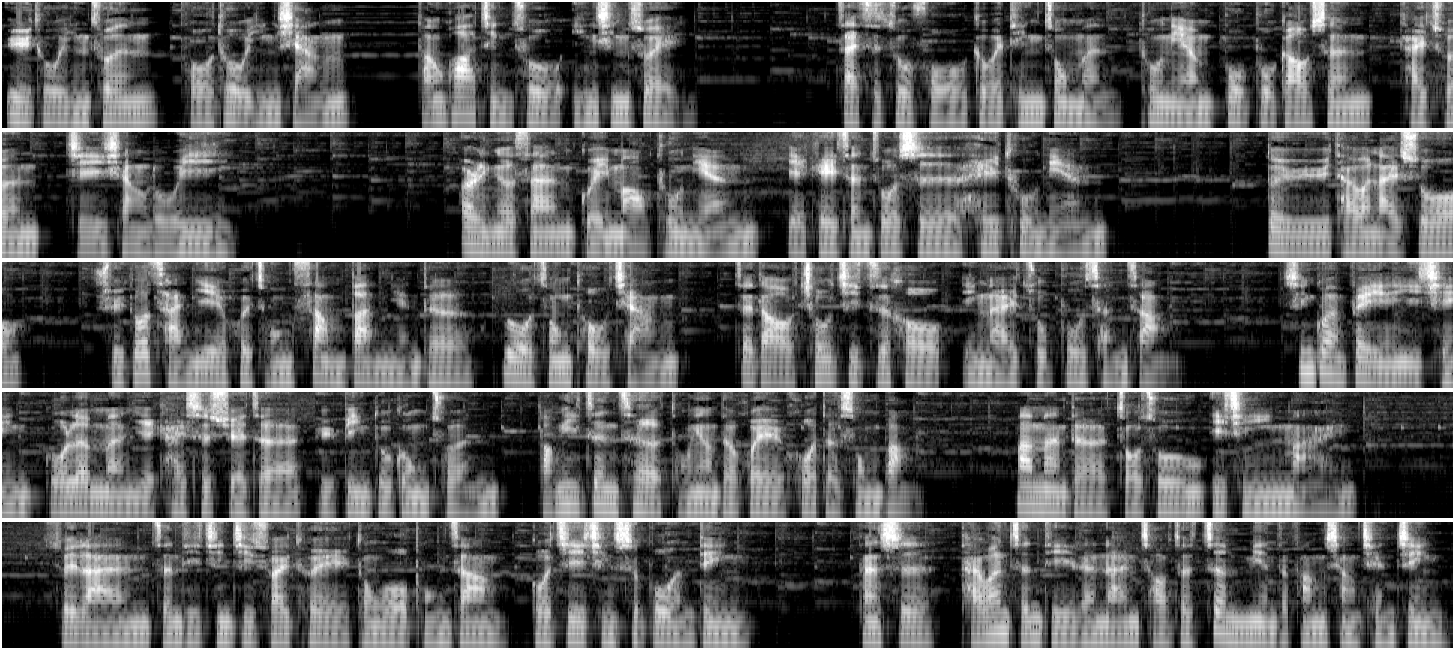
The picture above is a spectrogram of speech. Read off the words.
玉兔迎春，佛兔迎祥，繁花锦簇迎新岁。在此祝福各位听众们，兔年步步高升，开春吉祥如意。二零二三癸卯兔年，也可以称作是黑兔年。对于台湾来说，许多产业会从上半年的弱中透强，再到秋季之后迎来逐步成长。新冠肺炎疫情，国人们也开始学着与病毒共存，防疫政策同样的会获得松绑，慢慢的走出疫情阴霾。虽然整体经济衰退、通货膨胀、国际情势不稳定，但是台湾整体仍然朝着正面的方向前进。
